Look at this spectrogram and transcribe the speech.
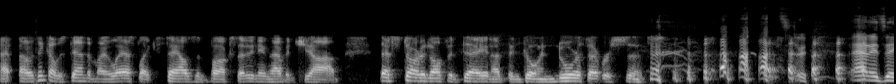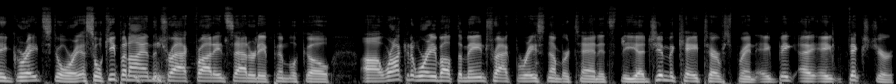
I, I think I was down to my last like thousand bucks. I didn't even have a job. That started off a day, and I've been going north ever since. that is a great story. So we'll keep an eye on the track Friday and Saturday at Pimlico. Uh, we're not going to worry about the main track for race number ten. It's the uh, Jim McKay Turf Sprint, a big a, a fixture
